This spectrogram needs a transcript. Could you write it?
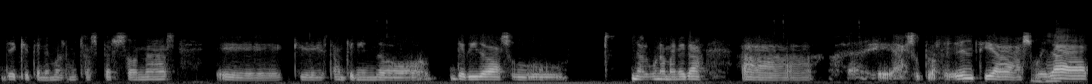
de que tenemos muchas personas eh, que están teniendo, debido a su, de alguna manera, a, a, su procedencia, a su edad,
